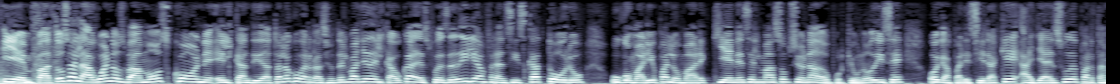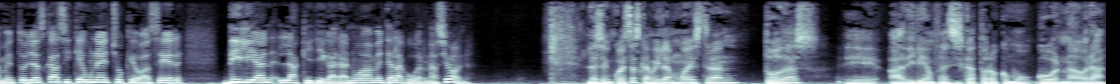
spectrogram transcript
Y en Patos al Agua nos vamos con el candidato a la gobernación del Valle del Cauca después de Dilian Francisca Toro, Hugo Mario Palomar. ¿Quién es el más opcionado? Porque uno dice, oiga, pareciera que allá en su departamento ya es casi que un hecho que va a ser Dilian la que llegará nuevamente a la gobernación. Las encuestas, Camila, muestran todas eh, a Dilian Francisca Toro como gobernadora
